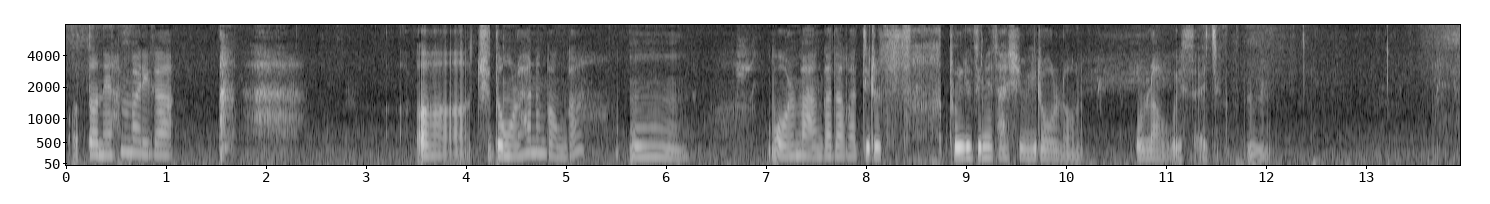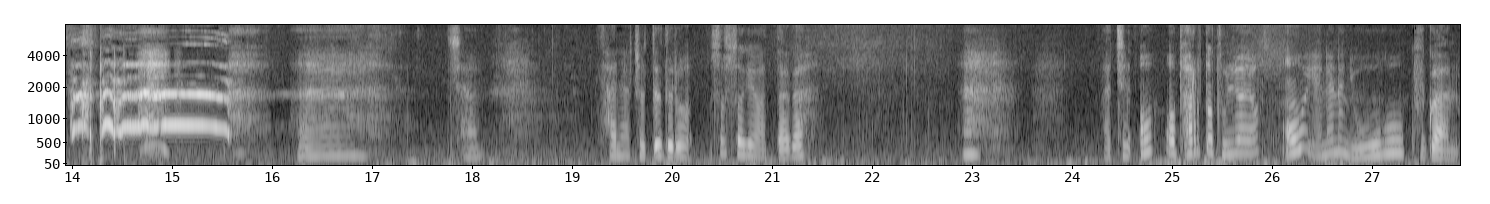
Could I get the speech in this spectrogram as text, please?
어떤 애 한 마리가 어, 주동을 하는 건가? 음, 뭐 얼마 안 가다가 뒤로 싹 돌리더니 다시 위로 올라 올라오고 있어요 지금. 음. 아, 참 사냐초 뜯으러 숲속에 왔다가 아, 아침 어? 어 바로 또 돌려요. 어 얘네는 요 구간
